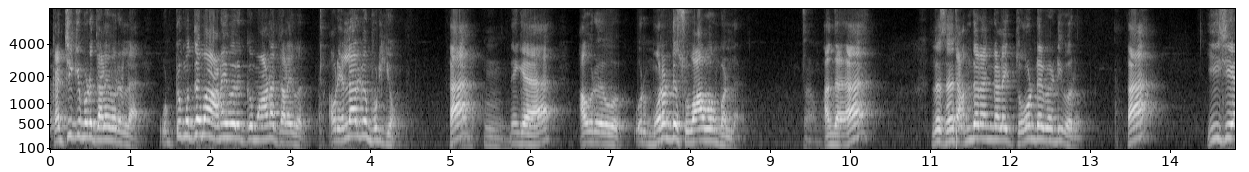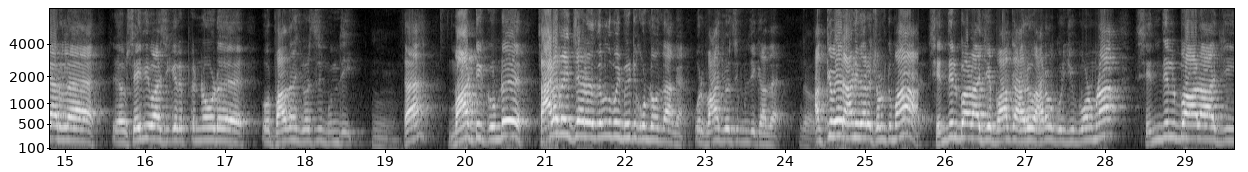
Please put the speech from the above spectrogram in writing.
கட்சிக்கு மட்டும் தலைவர் இல்லை. ஒட்டுமொத்தமாக அனைவருக்குமான தலைவர். அவர் எல்லாருக்கும் பிடிக்கும். ஆ? நீங்கள் அவர் ஒரு முரட்டு சுபாவம் அல்ல. அந்த இல்லை சார். அந்தரங்களை தோண்ட வேண்டி வரும். ஆ? ஈசிஆரில் செய்தி வாசிக்கிற பெண்ணோடு ஒரு பதினஞ்சு வருஷத்துக்கு முந்தி. ஆ? மாட்டிக்கொண்டு தலைமைச் செயலகத்திலிருந்து போய் மீட்டு கொண்டு வந்தாங்க. ஒரு பாஞ்சு வருஷத்துக்கு முந்தி கதை. அக்கு வேற அணி வேற சொல்லட்டுமா? செந்தில் பாலாஜியை பார்க்க அரு அரவக்குறிச்சி போனோம்னா செந்தில் பாலாஜி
